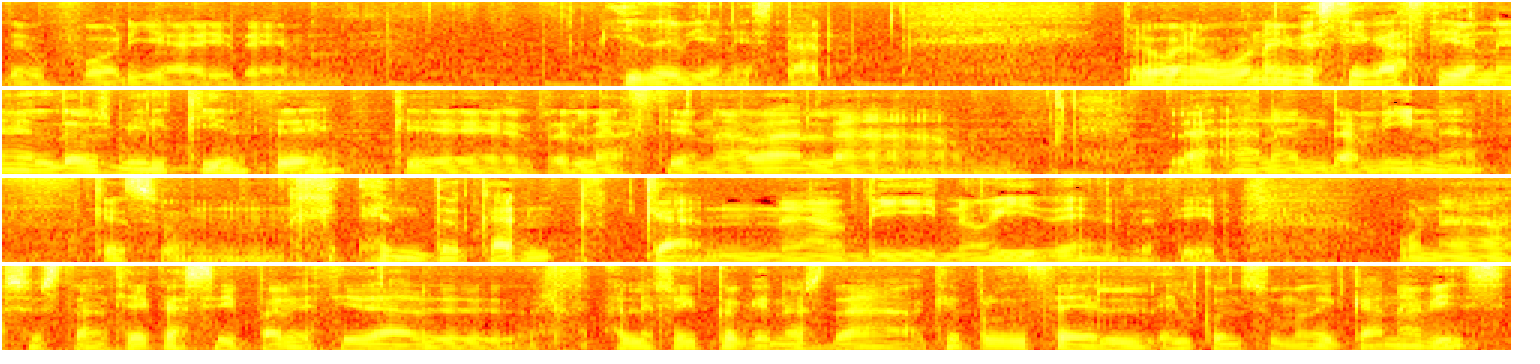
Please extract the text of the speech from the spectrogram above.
de euforia y de, y de bienestar. Pero bueno, hubo una investigación en el 2015 que relacionaba la, la anandamina que es un endocannabinoide, es decir, una sustancia casi parecida al, efecto que nos da que produce el, consumo de cannabis.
